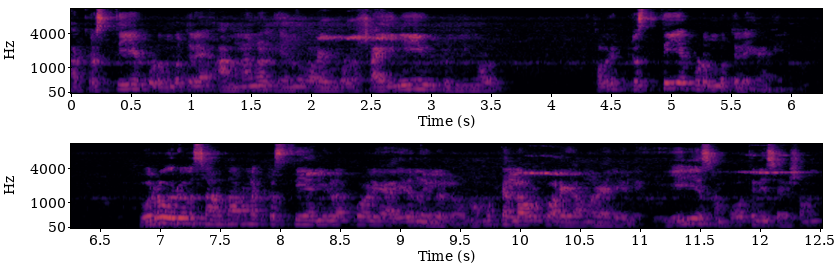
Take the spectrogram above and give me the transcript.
ആ ക്രിസ്തീയ കുടുംബത്തിലെ അംഗങ്ങൾ എന്ന് പറയുമ്പോൾ ഷൈനിയും കുഞ്ഞുങ്ങളും. അവർ ക്രിസ്തീയ കുടുംബത്തിലെ ആയിരുന്നു. ഓരോ ഒരു സാധാരണ ക്രിസ്ത്യാനികളെ പോലെ ആയിരുന്നില്ലല്ലോ. നമുക്കെല്ലാവർക്കും അറിയാവുന്ന കാര്യമല്ലേ? ഈ സംഭവത്തിന് ശേഷം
